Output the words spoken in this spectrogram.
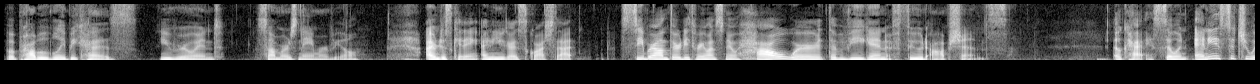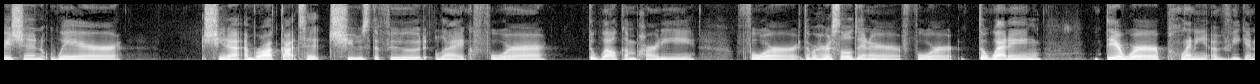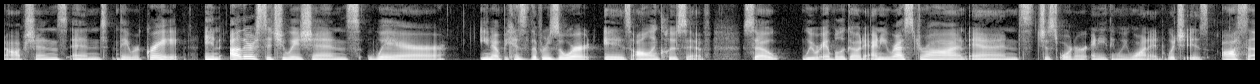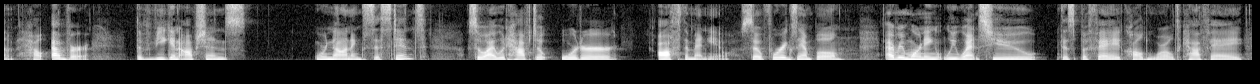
But probably because you ruined Summer's name reveal. I'm just kidding. I knew you guys squashed that. C Brown 33 wants to know how were the vegan food options? Okay, so in any situation where Scheana and Brock got to choose the food, like for the welcome party, for the rehearsal dinner, for the wedding, there were plenty of vegan options and they were great. In other situations where, you know, because the resort is all inclusive, so we were able to go to any restaurant and just order anything we wanted, which is awesome. However, the vegan options were non existent. So I would have to order off the menu. So, for example, every morning we went to this buffet called World Cafe,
